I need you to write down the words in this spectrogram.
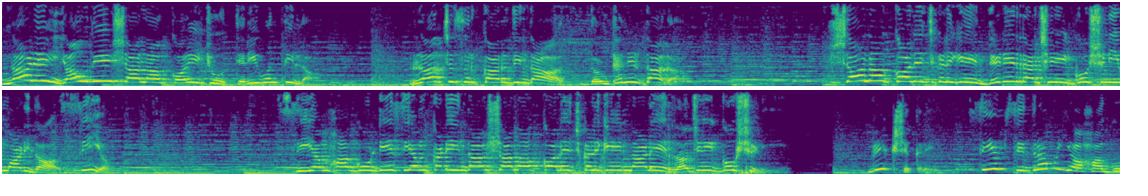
ನಾಳೆ ಯಾವುದೇ ಶಾಲಾ ಕಾಲೇಜು ತೆರೆಯುವಂತಿಲ್ಲ. ರಾಜ್ಯ ಸರ್ಕಾರದಿಂದ ದೊಡ್ಡ ನಿರ್ಧಾರ. ಶಾಲಾ ಕಾಲೇಜುಗಳಿಗೆ ದಿಢೀರ್ ರಜೆ ಘೋಷಣೆ ಮಾಡಿದ ಸಿಎಂ. ಸಿಎಂ ಹಾಗೂ ಡಿಸಿಎಂ ಕಡೆಯಿಂದ ಶಾಲಾ ಕಾಲೇಜುಗಳಿಗೆ ನಾಳೆ ರಜೆ ಘೋಷಣೆ. ವೀಕ್ಷಕರೇ ಸಿಎಂ ಸಿದ್ದರಾಮಯ್ಯ ಹಾಗೂ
